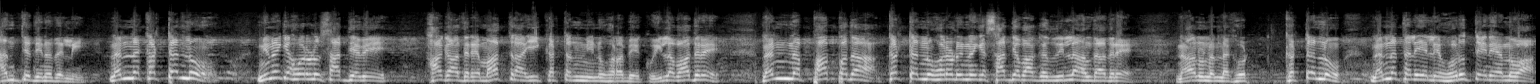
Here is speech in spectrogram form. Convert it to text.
ಅಂತ್ಯ ದಿನದಲ್ಲಿ ನನ್ನ ಕಟ್ಟನ್ನು ನಿನಗೆ ಹೊರಲು ಸಾಧ್ಯವೇ? ಹಾಗಾದರೆ ಮಾತ್ರ ಈ ಕಟ್ಟನ್ನು ನೀನು ಹೊರಬೇಕು. ಇಲ್ಲವಾದರೆ ನನ್ನ ಪಾಪದ ಕಟ್ಟನ್ನು ಹೊರಲು ನಿನಗೆ ಸಾಧ್ಯವಾಗುವುದಿಲ್ಲ ಅಂದಾದರೆ, ನಾನು ನನ್ನ ಕಟ್ಟನ್ನು ನನ್ನ ತಲೆಯಲ್ಲಿ ಹೊರುತ್ತೇನೆ ಅನ್ನುವ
